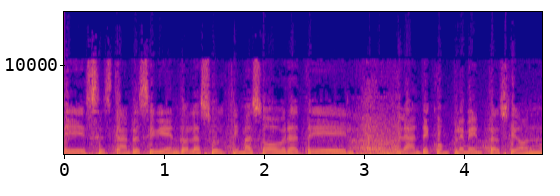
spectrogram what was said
Eh, se están recibiendo las últimas obras del plan de complementación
